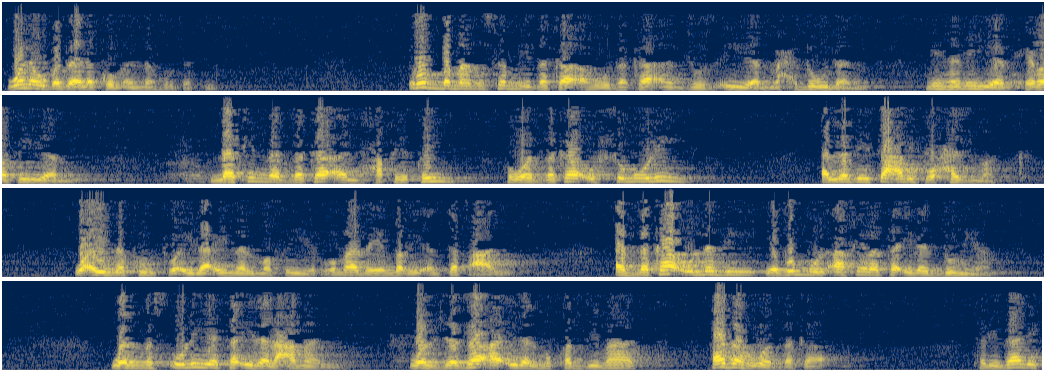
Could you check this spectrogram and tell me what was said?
ولو بدا لكم أنه ذكي. ربما نسمي ذكاءه ذكاء جزئيا محدودا مهنيا حرفيا. لكن الذكاء الحقيقي هو الذكاء الشمولي الذي تعرف حجمك. وأين كنت وإلى أين المصير؟ وماذا ينبغي أن تفعل؟ الذكاء الذي يضم الآخرة إلى الدنيا. والمسؤولية إلى العمل. والجزاء إلى المقدمات. هذا هو الذكاء. فلذلك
